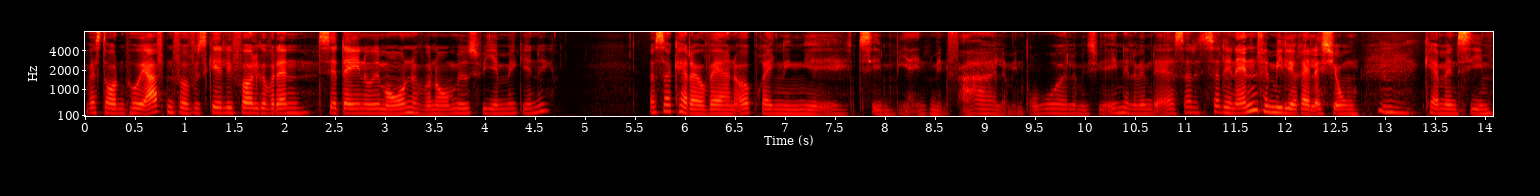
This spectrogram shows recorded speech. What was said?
hvad står den på i aften for forskellige folk, og hvordan ser dagen ud i morgen, og hvornår mødes vi hjemme igen, ikke? Og så kan der jo være en opringning øh, til ja, enten min far, eller min bror, eller min svigerinde, eller hvem det er. Så er det, så er det en anden familierelation, Mm. kan man sige.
